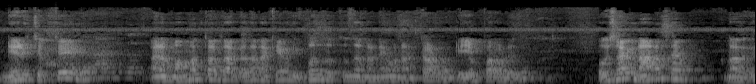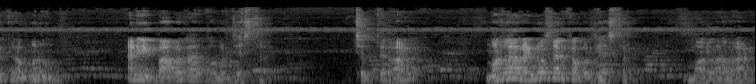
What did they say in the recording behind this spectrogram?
నేను చెప్తే ఆయన మమ్మల్ని తాగుతారు కదా నాకేమైనా ఇబ్బంది వస్తుందని నన్ను ఏమైనా అంటాడు అంటే ఏం పర్వాలేదు. ఒకసారి నానాసాహెబ్ నా దగ్గరికి రమ్మను అని బాబా గారు చేస్తారు. చెప్తే రాడు. మరలా రెండోసారి కబుర్ చేస్తాడు. మరలా రాడు.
